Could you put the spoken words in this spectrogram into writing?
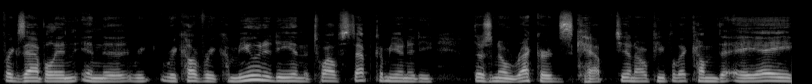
for example, in in the re- recovery community, in the twelve step community, there's no records kept. You know, people that come to AA.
